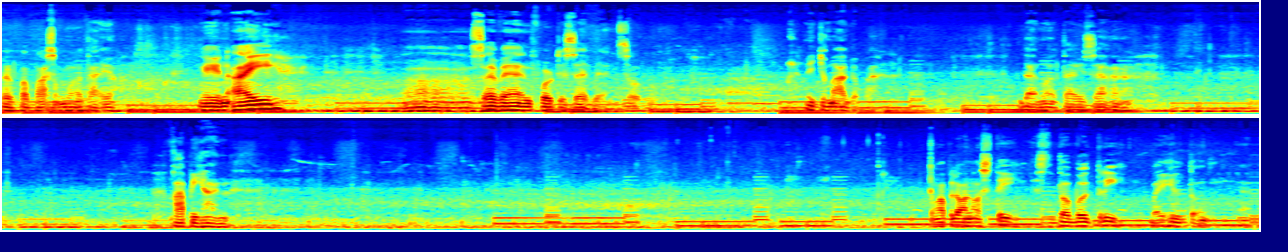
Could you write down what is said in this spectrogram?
Pero papasok muna tayo. Ngayon ay ah, 7.47 so medyo maaga pa. Dahil muna tayo sa kapihan. Ito nga pala ako nakastay is double tree by Hilton Yan.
